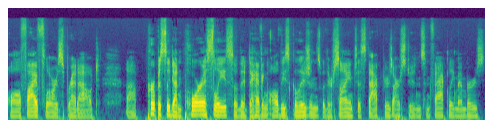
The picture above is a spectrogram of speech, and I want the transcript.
all five floors spread out. Uh, purposely done porously so that they're having all these collisions with their scientists, doctors, our students, and faculty members.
